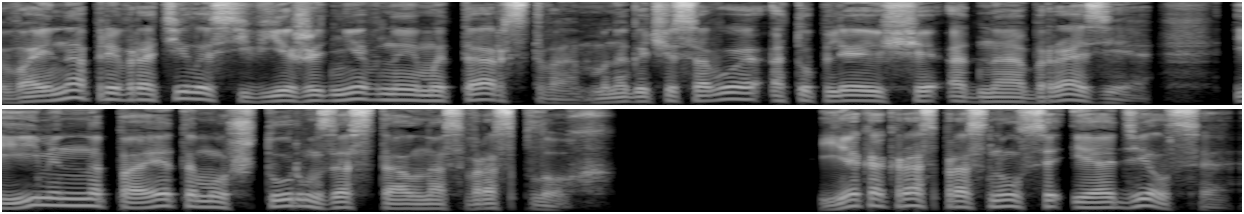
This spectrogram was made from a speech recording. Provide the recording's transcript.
Война превратилась в ежедневное мытарство, многочасовое отупляющее однообразие, и именно поэтому штурм застал нас врасплох. Я как раз проснулся и оделся.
